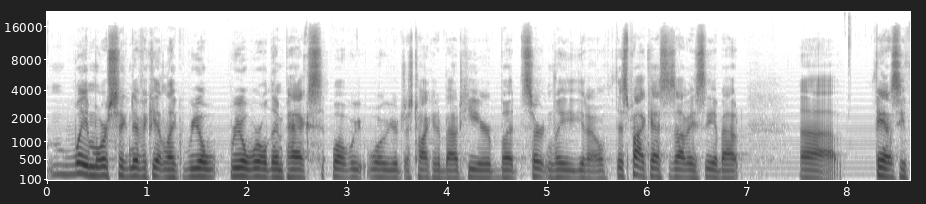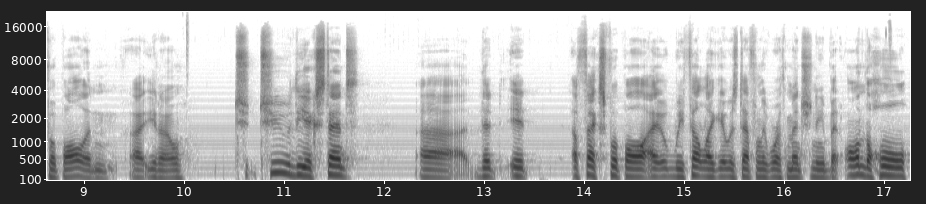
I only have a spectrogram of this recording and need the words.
way more significant like real real world impacts what we what we were just talking about here. But certainly, you know, this podcast is obviously about uh, fantasy football, and uh, you know, to, to the extent uh, that it affects football, I, we felt like it was definitely worth mentioning. But on the whole,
